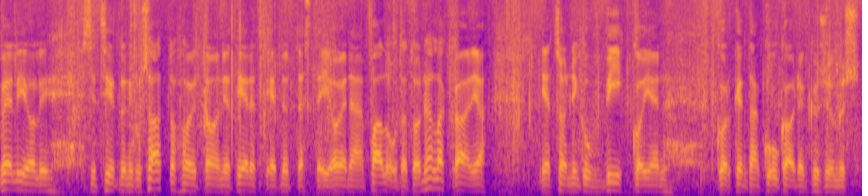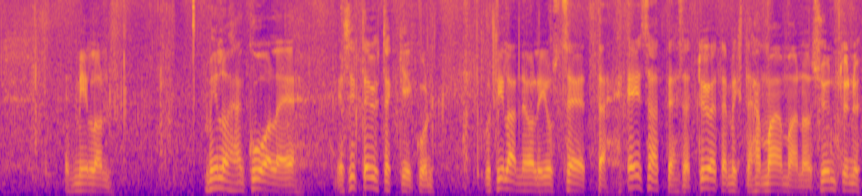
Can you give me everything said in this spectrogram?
veli oli sit siirtynyt niin saattohoitoon ja tiedettiin, että nyt tästä ei ole enää paluuta todellakaan. Ja, ja että se on niin kuin viikkojen, korkeintaan kuukauden kysymys, että milloin, milloin hän kuolee. Ja sitten yhtäkkiä, kun, kun tilanne oli just se, että ei saa tehdä sitä työtä, miksi tähän maailmaan on syntynyt,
